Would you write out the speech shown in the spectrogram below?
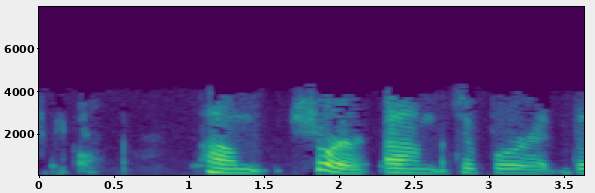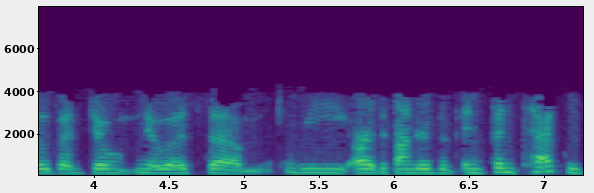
to people. Um, sure. Um, so for those that don't know us, um, we are the founders of Infant Tech. We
